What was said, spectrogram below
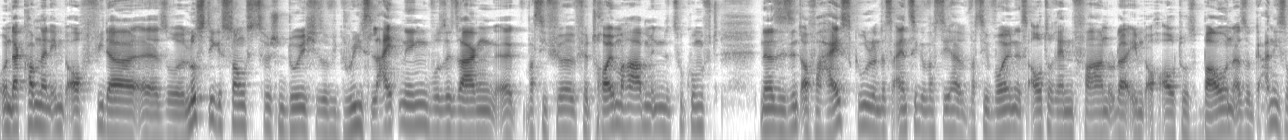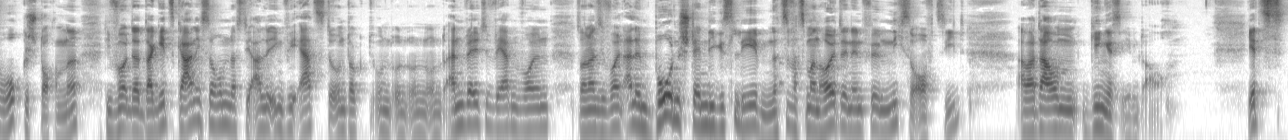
Und da kommen dann eben auch wieder äh, so lustige Songs zwischendurch, so wie Grease Lightning, wo sie sagen, äh, was sie für, für Träume haben in der Zukunft. Ne, sie sind auf der Highschool und das Einzige, was sie, was sie wollen, ist Autorennen fahren oder eben auch Autos bauen. Also gar nicht so hochgestochen. Ne? Die, da da geht es gar nicht darum, dass die alle irgendwie Ärzte und, und, und, und, und Anwälte werden wollen, sondern sie wollen alle ein bodenständiges Leben. Das ist, was man heute in den Filmen nicht so oft sieht. Aber darum ging es eben auch. Jetzt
